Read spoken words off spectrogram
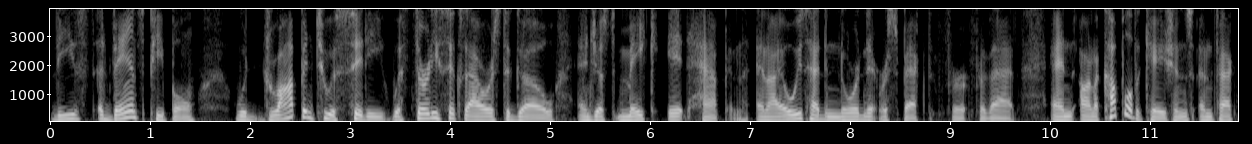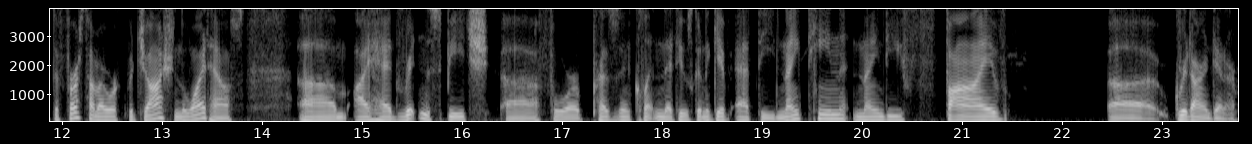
these advanced people would drop into a city with 36 hours to go and just make it happen. And I always had inordinate respect for, for that. And on a couple of occasions, in fact, the first time I worked with Josh in the White House, um, I had written a speech uh, for President Clinton that he was going to give at the 1995 uh, Gridiron Dinner.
